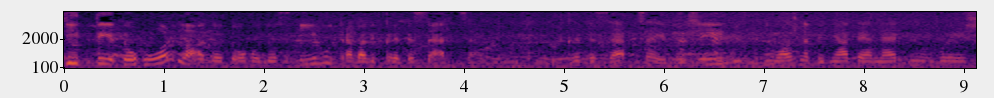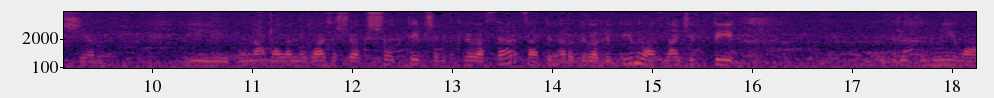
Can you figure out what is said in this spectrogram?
дійти до горла, до того, до співу, треба відкрити серце. Відкрити серце, і тоді можна підняти енергію вище. І вона мала на увазі, що якщо ти вже відкрила серце, а ти народила дитину, а значить ти зрозуміла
